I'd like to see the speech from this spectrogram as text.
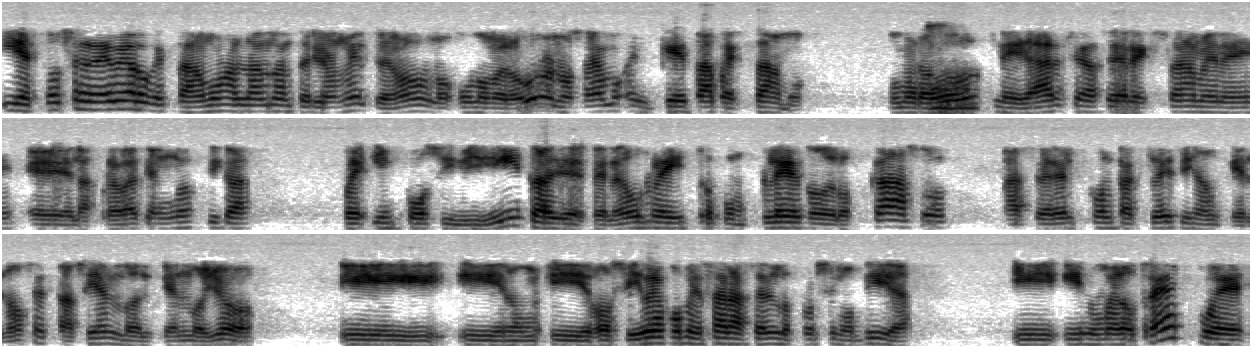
Y esto se debe a lo que estábamos hablando anteriormente, ¿no? no número uno, no sabemos en qué etapa estamos Número dos, negarse a hacer exámenes, eh, las pruebas diagnósticas, pues imposibilita de tener un registro completo de los casos, hacer el contact tracing, aunque no se está haciendo, entiendo yo, y, y, o si va a comenzar a hacer en los próximos días. Y, y número tres, pues,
